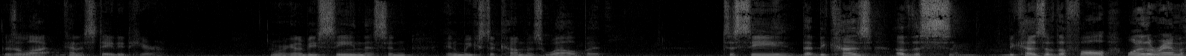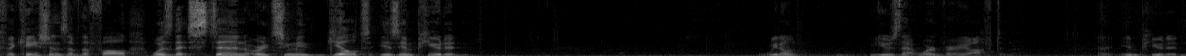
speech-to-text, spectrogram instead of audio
There's a lot kind of stated here. And we're going to be seeing this in, in weeks to come as well. But to see that because of the because of the fall, one of the ramifications of the fall was that sin, or excuse me, guilt is imputed. We don't use that word very often. Uh, imputed.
